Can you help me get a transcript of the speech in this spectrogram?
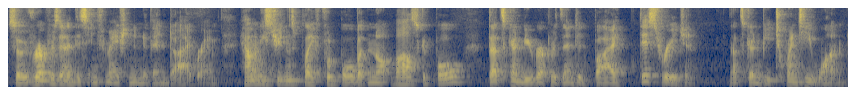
So we've represented this information in a Venn diagram. How many students play football but not basketball? That's going to be represented by this region. That's going to be 21.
